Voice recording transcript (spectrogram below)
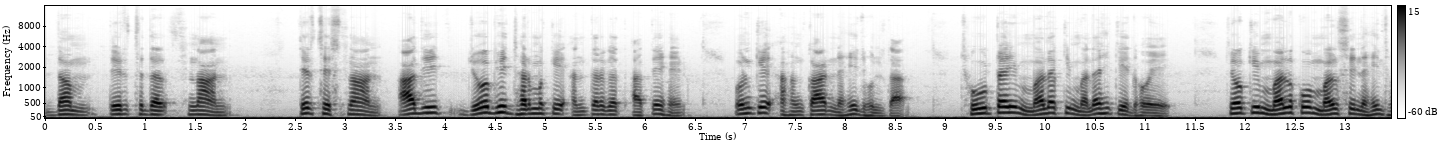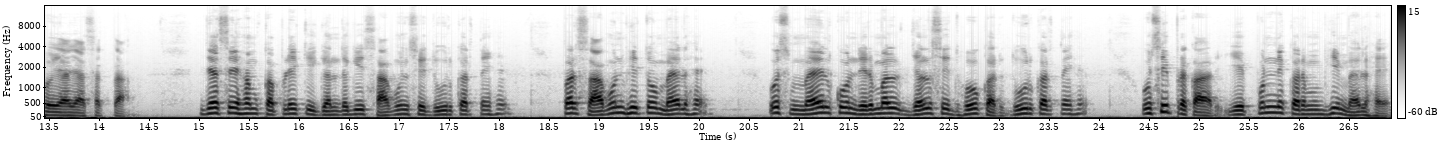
दम, तीर्थ स्नान तीर्थ स्नान आदि जो भी धर्म के अंतर्गत आते हैं, उनके अहंकार नहीं धुलता। छूटई मल की मल ही के धोए, क्योंकि मल को मल से नहीं धोया जा सकता। जैसे हम कपड़े की गंदगी साबुन से दूर करते हैं, पर साबुन भी तो मैल है। उस मैल को निर्मल जल से धोकर दूर करते हैं। उसी प्रकार ये पुण्य कर्म भी मैल है।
